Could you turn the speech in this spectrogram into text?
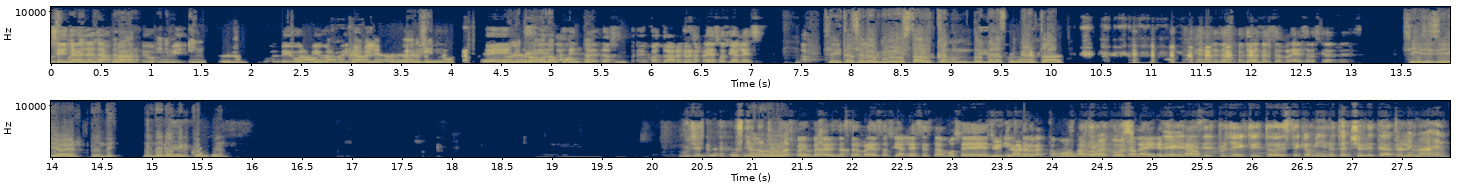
Sí, ya, ya, ya. Volví, volví. En Instagram. Volví, volví, volví. Vale, vale, vale, pero si no, eh, no le robo la pauta. ¿Nos pueden encontrar en nuestras redes sociales? Cevita se le olvidó y estaba buscando dónde las tenía anotadas. La gente nos encuentra en nuestras redes sociales. Sí, sí, sí, a ver, ¿dónde? ¿Dónde nos encuentran? Muchas gracias. nos pueden encontrar en nuestras redes sociales. Estamos en sí, claro. Instagram como Última cosa, de, desde el proyecto y todo este camino tan chévere de Teatro de la Imagen,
